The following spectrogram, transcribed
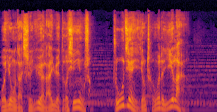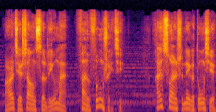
我用的是越来越得心应手，逐渐已经成为了依赖了。而且上次灵脉犯风水气，还算是那个东西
